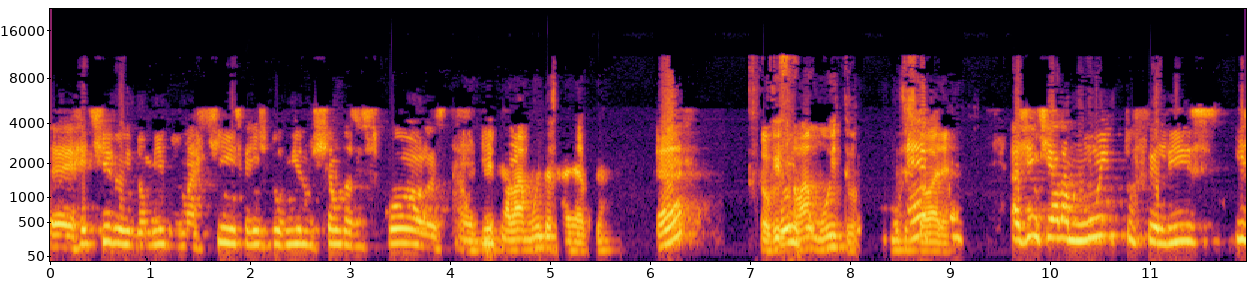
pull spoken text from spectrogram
é, retiro em Domingos Martins, que a gente dormia no chão das escolas. Eu ouvi e... falar muito dessa época. Hã? Eu ouvi falar muito, muita é, história. A gente era muito feliz e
